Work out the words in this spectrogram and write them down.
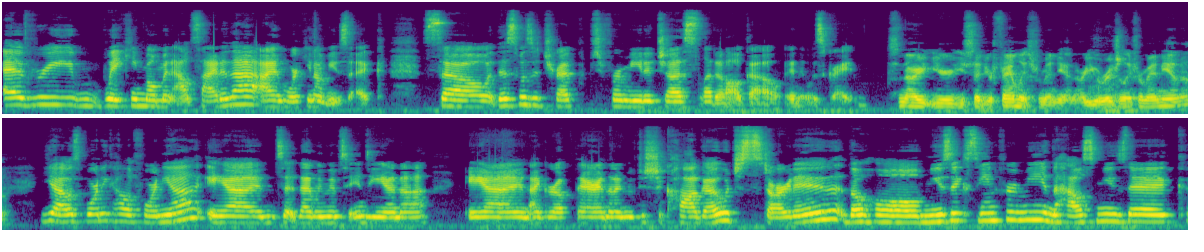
every waking moment outside of that, I'm working on music. So this was a trip for me to just let it all go, and it was great. So now you're, you said your family's from Indiana. Are you originally from Indiana? Yeah, I was born in California and then we moved to Indiana and I grew up there and then I moved to Chicago, which started the whole music scene for me and the house music.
